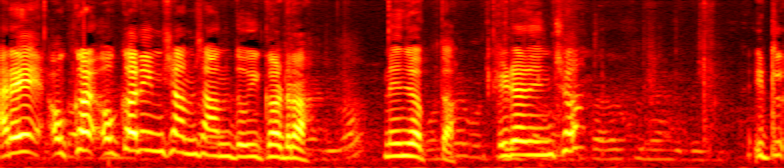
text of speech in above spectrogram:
అరే ఒక్క ఒక్క నిమిషం శాంతు ఇక్కడ రా. నేను చెప్తా. ఇక్కడ నించో. ఇట్లా.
